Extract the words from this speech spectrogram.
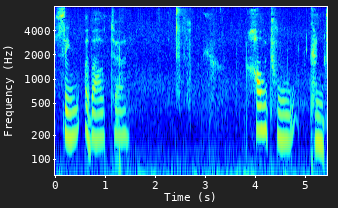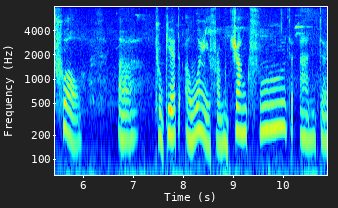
thing about uh, how to control, uh, to get away from junk food and uh,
